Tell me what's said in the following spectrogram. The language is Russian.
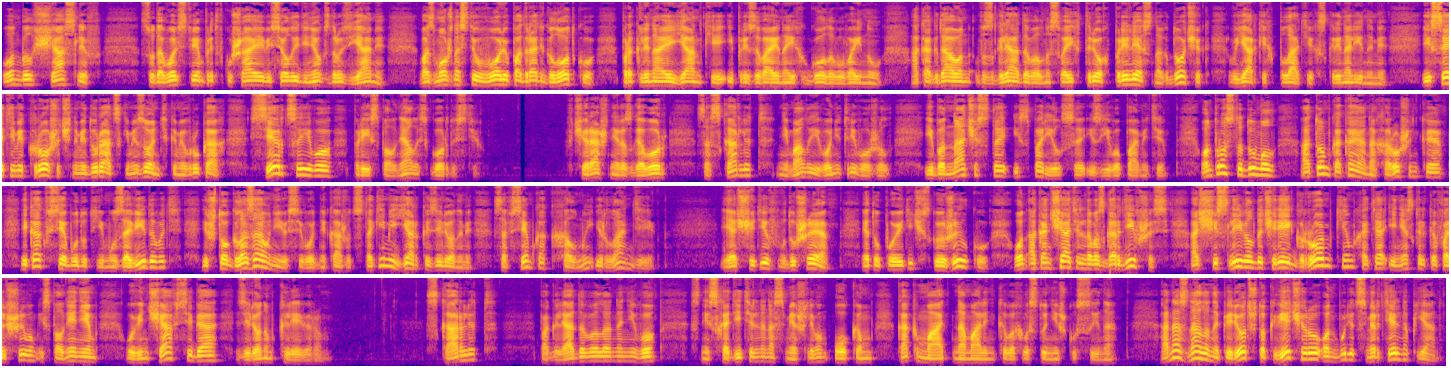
Он был счастлив, с удовольствием предвкушая веселый денек с друзьями, возможностью волю подрать глотку, проклиная янки и призывая на их голову войну. А когда он взглядывал на своих трех прелестных дочек в ярких платьях с кринолинами и с этими крошечными дурацкими зонтиками в руках, сердце его преисполнялось гордостью. Вчерашний разговор со Скарлетт немало его не тревожил, ибо начисто испарился из его памяти. Он просто думал о том, какая она хорошенькая, и как все будут ему завидовать, и что глаза у нее сегодня кажутся такими ярко-зелеными, совсем как холмы Ирландии. И, ощутив в душе эту поэтическую жилку, он, окончательно возгордившись, осчастливил дочерей громким, хотя и несколько фальшивым исполнением, увенчав себя зеленым клевером. Скарлетт поглядывала на него снисходительно насмешливым оком, как мать на маленького хвостунишку сына. Она знала наперед, что к вечеру он будет смертельно пьян.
